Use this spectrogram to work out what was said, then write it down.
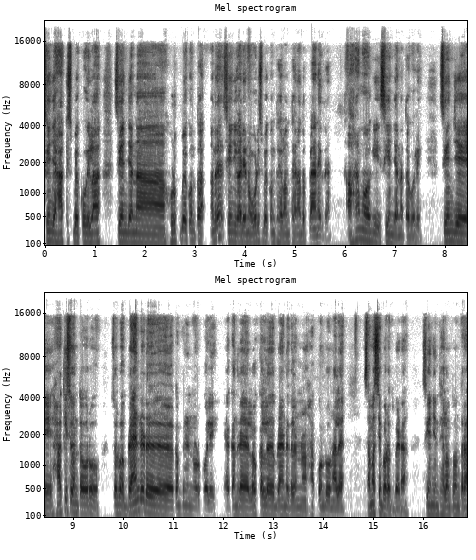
ಸಿ ಎನ್ ಜಿ ಹಾಕಿಸ್ಬೇಕು, ಇಲ್ಲ ಸಿ ಎನ್ ಜಿಯನ್ನ ಹುಡುಕ್ಬೇಕು ಅಂತ, ಅಂದ್ರೆ ಸಿ ಎನ್ ಜಿ ಗಾಡಿಯನ್ನು ಓಡಿಸ್ಬೇಕು ಅಂತ ಹೇಳುವಂತ ಏನಾದ್ರು ಪ್ಲಾನ್ ಇದ್ರೆ ಆರಾಮವಾಗಿ ಸಿ ಎನ್ ಜಿಯನ್ನ ತಗೊಳ್ಳಿ. ಸಿ ಎನ್ ಜಿ ಹಾಕಿಸುವಂತವರು ಸ್ವಲ್ಪ ಬ್ರ್ಯಾಂಡೆಡ್ ಕಂಪನಿ ನೋಡ್ಕೊಳ್ಳಿ. ಯಾಕಂದ್ರೆ ಲೋಕಲ್ ಬ್ರ್ಯಾಂಡ್ಗಳನ್ನು ಹಾಕೊಂಡು ನಾಳೆ ಸಮಸ್ಯೆ ಬರೋದು ಬೇಡ. ಸಿ ಎನ್ ಹೇಳುವಂತ ಒಂಥರ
